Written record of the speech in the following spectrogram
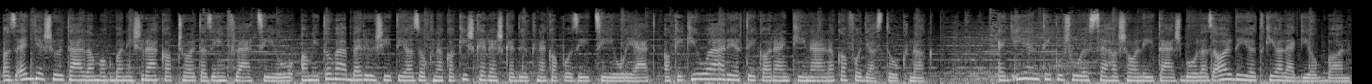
Az Egyesült Államokban is rákapcsolt az infláció, ami tovább erősíti azoknak a kiskereskedőknek a pozícióját, akik jó árérték arány kínálnak a fogyasztóknak. Egy ilyen típusú összehasonlításból az Aldi jött ki a legjobban.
